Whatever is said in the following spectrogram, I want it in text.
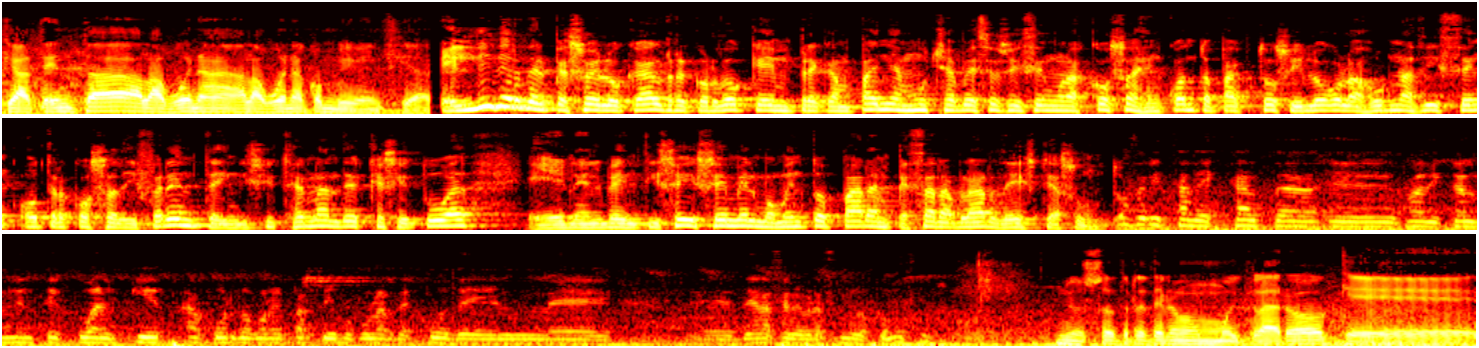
que atenta a la buena a la buena convivencia. El líder del PSOE local recordó que en precampaña muchas veces se dicen unas cosas en cuanto a pactos y luego las urnas dicen otra cosa diferente. Insiste Hernández que sitúa en el 26M el momento para empezar a hablar de este asunto. ¿El socialista descarta eh, radicalmente cualquier acuerdo con el Partido Popular después del, eh, de la celebración de los comicios? Nosotros tenemos muy claro que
